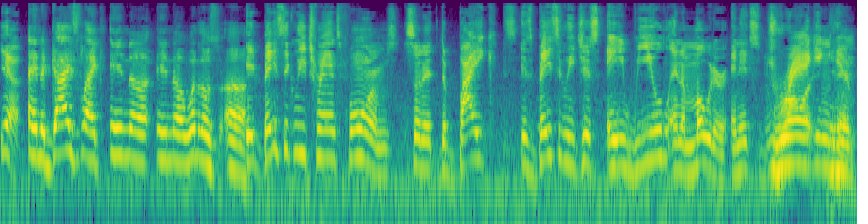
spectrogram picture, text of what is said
Yeah. and the guy's like in uh in uh, one of those uh It basically transforms so that the bike is- is basically just a wheel and a motor, and it's dragging him him.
